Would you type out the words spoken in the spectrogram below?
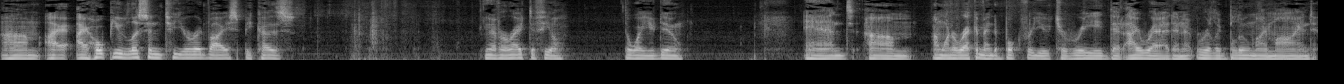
Um, I, I hope you listen to your advice because you have a right to feel the way you do. And um, I want to recommend a book for you to read that I read, and it really blew my mind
